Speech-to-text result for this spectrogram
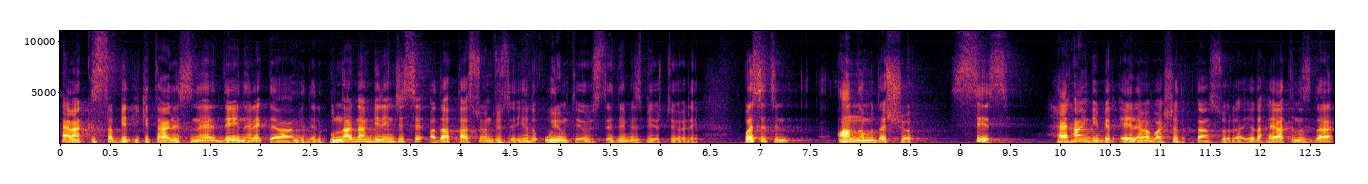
hemen kısa bir iki tanesine değinerek devam edelim. Bunlardan birincisi adaptasyon düzeyi ya da uyum teorisi dediğimiz bir teori. Basitin anlamı da şu. Siz herhangi bir eyleme başladıktan sonra ya da hayatınızda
